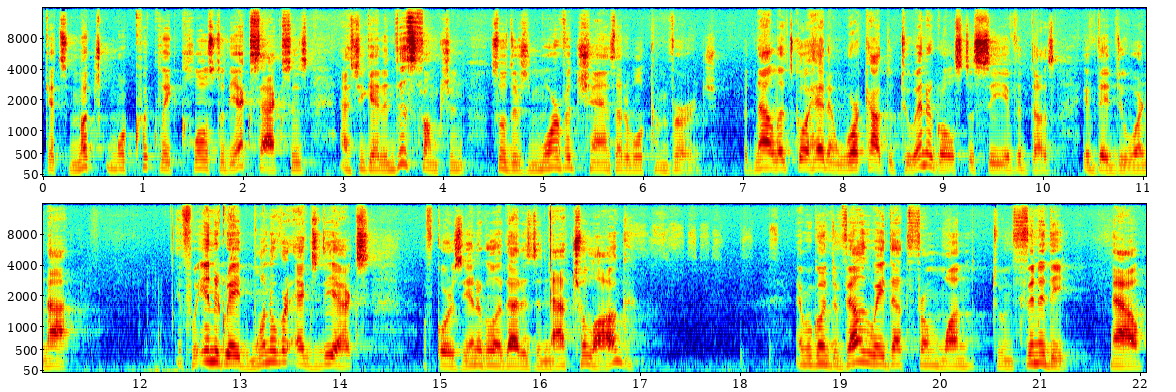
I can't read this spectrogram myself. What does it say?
gets much more quickly close to the x-axis as you get in this function, so there's more of a chance that it will converge. But now let's go ahead and work out the two integrals to see if it does, if they do or not. If we integrate 1 over x dx, of course, the integral of that is the natural log. And we're going to evaluate that from 1 to infinity. Now,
